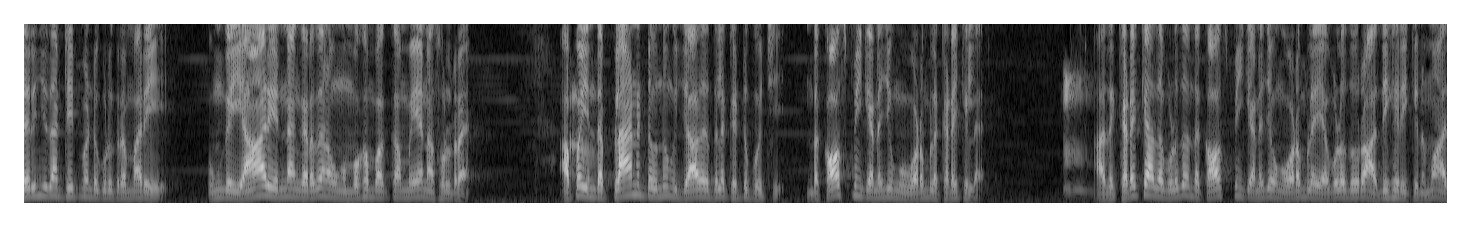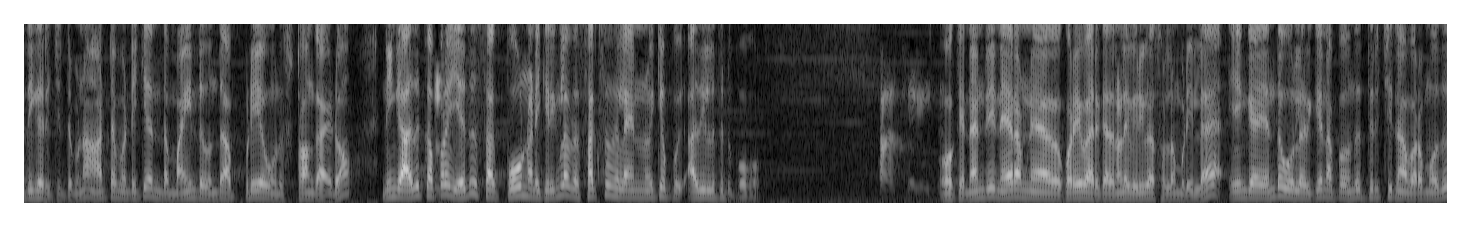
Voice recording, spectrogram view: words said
தெரிஞ்சு தான் ட்ரீட்மெண்ட் கொடுக்குற மாதிரி. உங்கள் யார் என்னங்கிறத நான் உங்கள் முகம் பார்க்காமையே நான் சொல்கிறேன் அப்போ இந்த பிளானட் வந்து உங்கள் ஜாதகத்தில் கெட்டு போச்சு இந்த காஸ்மிக் எனர்ஜி உங்கள் உடம்புல கிடைக்கல. அது கிடைக்காத பொழுது அந்த காஸ்மிக் எனர்ஜி உங்கள் உடம்புல எவ்வளோ தூரம் அதிகரிக்கணுமோ அதிகரிச்சிட்டோம்னா ஆட்டோமேட்டிக்காக இந்த மைண்டு வந்து அப்படியே ஒன்று ஸ்ட்ராங் ஆகிடும் நீங்கள் அதுக்கப்புறம் எது சக் போகணும்னு நினைக்கிறீங்களோ அதை சக்ஸஸ் லைன் நோக்கி போய் அது இழுத்துட்டு போகும். ஓகே நன்றி. நேரம் குறைவாக இருக்குது அதனால் விரிவாக சொல்ல முடியல. எங்கள் எந்த ஊரில் இருக்கேன் அப்போ வந்து திருச்சி நான் வரும்போது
